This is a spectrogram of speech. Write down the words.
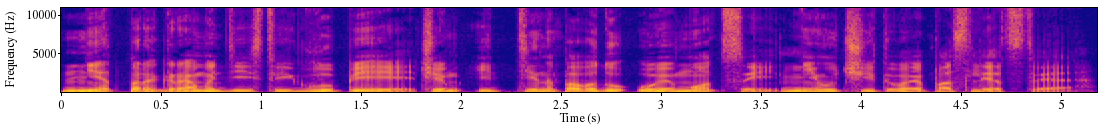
нет программы действий глупее, чем идти на поводу у эмоций, не учитывая последствия.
